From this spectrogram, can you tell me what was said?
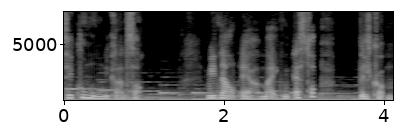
til kommunegrænser. Mit navn er Maiken Astrup. Velkommen.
